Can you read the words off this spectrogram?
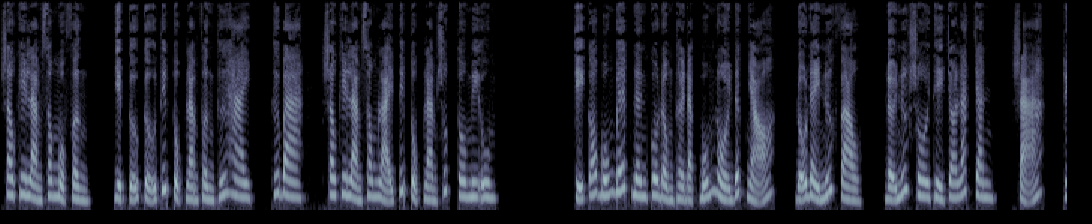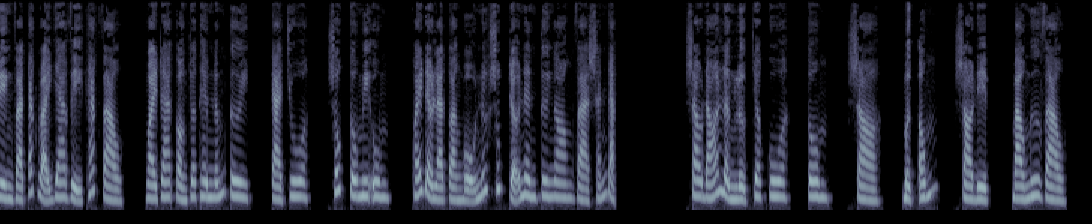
Sau khi làm xong một phần, Diệp Cửu Cửu tiếp tục làm phần thứ hai, thứ ba, sau khi làm xong lại tiếp tục làm súp tô mium. Chỉ có bốn bếp nên cô đồng thời đặt bốn nồi đất nhỏ, đổ đầy nước vào, đợi nước sôi thì cho lát chanh, sả, riềng và các loại gia vị khác vào, ngoài ra còn cho thêm nấm tươi, cà chua, sốt tomium, khuấy đều là toàn bộ nước súp trở nên tươi ngon và sánh đặc. Sau đó lần lượt cho cua, tôm, sò, mực ống, sò điệp, bào ngư vào,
